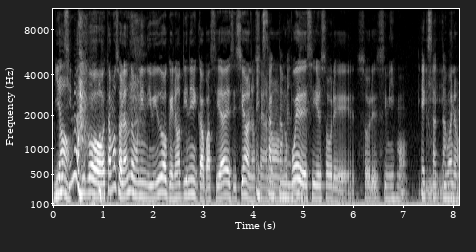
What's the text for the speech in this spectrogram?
Y encima, tipo, estamos hablando de un individuo que no tiene capacidad de decisión, o sea, no, puede decidir sobre, sobre sí mismo. Exactamente. Y, bueno,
